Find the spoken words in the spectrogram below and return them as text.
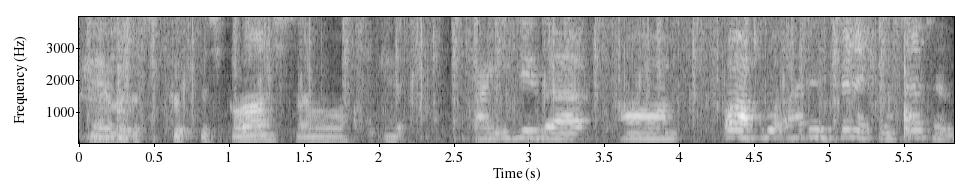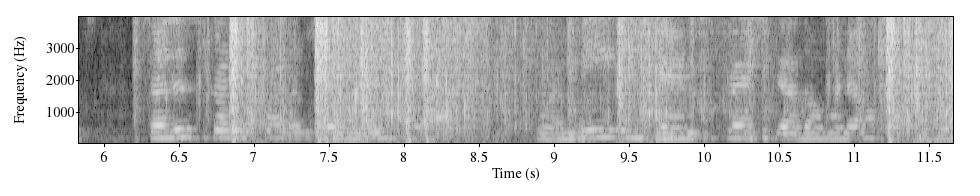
Okay, we'll just cook this glass, then we'll get. Alright, you do that. Um, oh, I, forgot, I didn't finish my sentence. So this is going to be a fun episode where me and James play together whenever possible,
